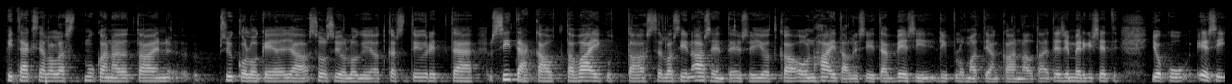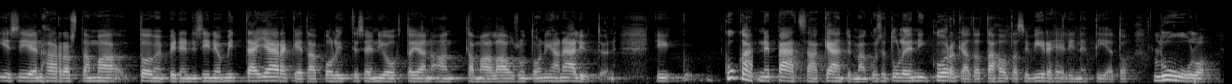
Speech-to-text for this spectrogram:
Pitääkö siellä olla mukana jotain psykologia ja sosiologia, jotka sitten yrittää sitä kautta vaikuttaa sellaisiin asenteisiin, jotka on haitallisia tämän vesidiplomatian kannalta. Et esimerkiksi, että joku esi-isien harrastama toimenpide, niin siinä ei ole mitään järkeä tai poliittisen johtajan antama lausunto on ihan älytön. Niin kuka ne päät saa kääntymään, kun se tulee niin korkealta taholta se virheellinen tieto, luulo?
